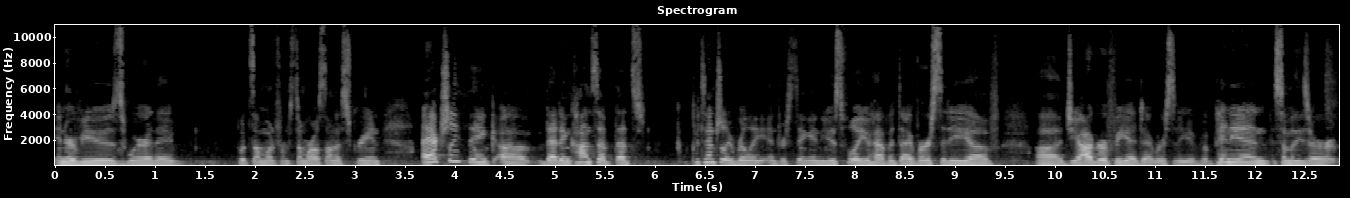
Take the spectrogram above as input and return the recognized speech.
interviews where they put someone from somewhere else on a screen. I actually think uh, that in concept that's potentially really interesting and useful. You have a diversity of uh, geography, a diversity of opinion. Some of these are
